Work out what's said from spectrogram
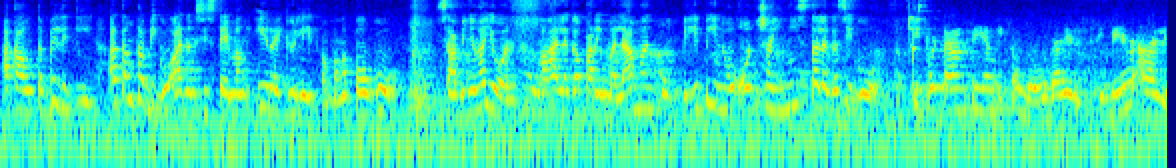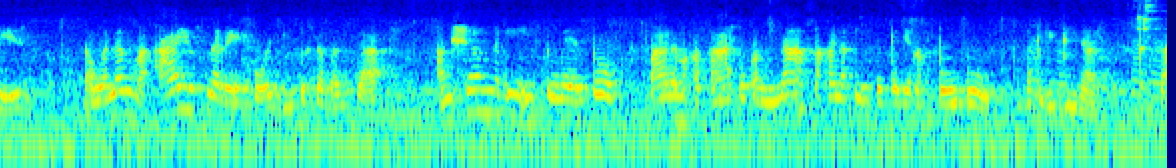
accountability at ang kabiguan ng sistemang i-regulate ang mga pogo. Sabi niya ngayon, mahalaga pa rin malaman kung Pilipino o Chinese talaga si Go. Importante yung itanong dahil si Mayor Alice na walang maayos na record dito sa bansa ang siyang naging instrumento para makapasok ang napakalaking kumpanya ng Pogo sa Pilipinas. Na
